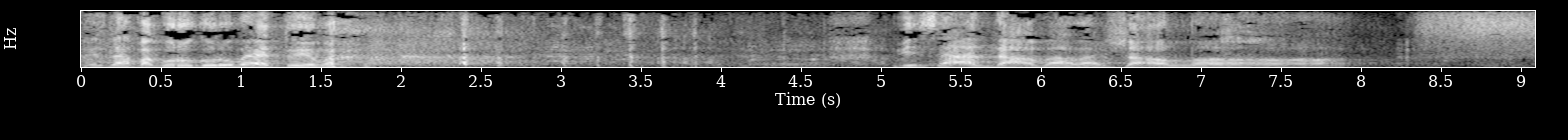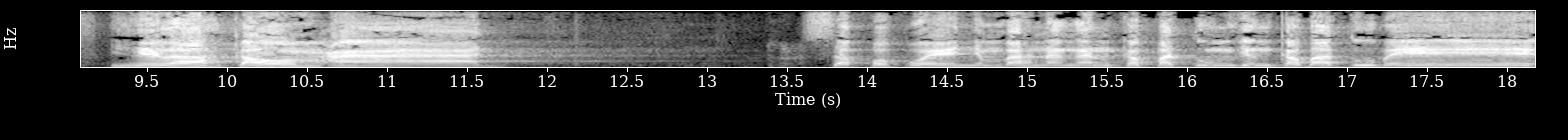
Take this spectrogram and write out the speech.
Geus lah pa guru-guru bae tuh ya mah. Bisa anda Abah, Masya Allah. Iyalah kaum ad. Sepopoe nyembah nangan kapatung jeung kabatu be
